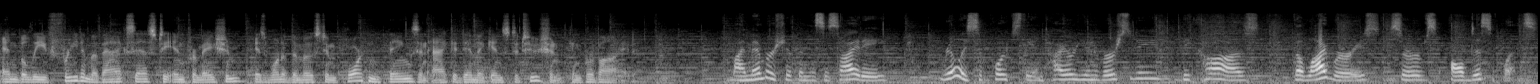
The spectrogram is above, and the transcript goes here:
and believe freedom of access to information is one of the most important things an academic institution can provide. My membership in the Society really supports the entire university because the libraries serves all disciplines.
